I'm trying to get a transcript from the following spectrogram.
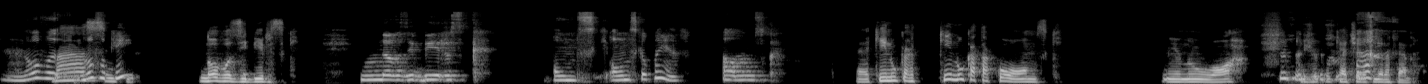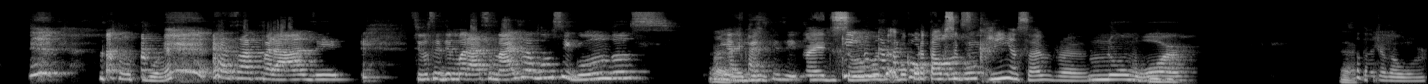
novo, Mas, novo quem? Novosibirsk. Novosibirsk. Omsk. Omsk eu conheço. Omsk. É, quem nunca, quem nunca atacou Omsk no War, que, que atira a primeira pedra? Essa frase. Se você demorasse mais alguns segundos, É. ia Aí ficar esquisito. Na edição eu vou, nunca eu vou cortar um segundinho, sabe? Pra No War. saudade de jogar War.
